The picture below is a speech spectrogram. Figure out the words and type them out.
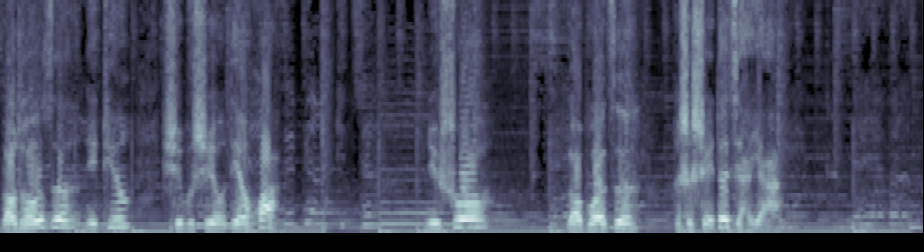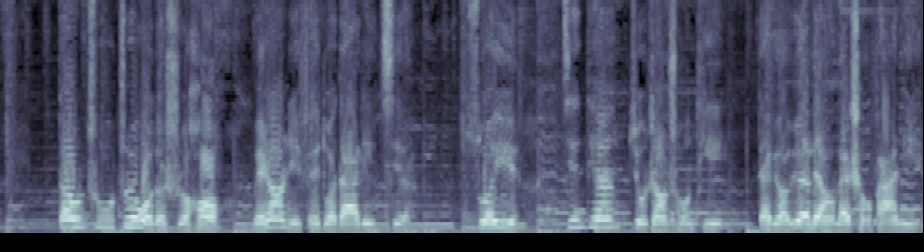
老头子，你听，是不是有电话？你说老婆子。那是谁的假牙？当初追我的时候，没让你费多大力气，所以今天旧账重提，代表月亮来惩罚你。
